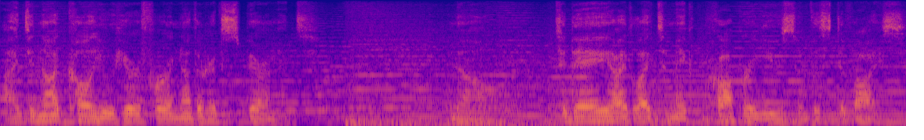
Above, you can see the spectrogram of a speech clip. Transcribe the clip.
I did not call you here for another experiment. No, today I'd like to make proper use of this device.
